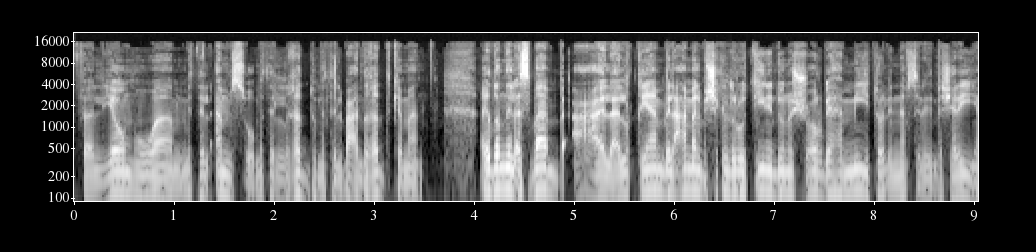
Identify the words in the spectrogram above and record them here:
فاليوم هو مثل أمس ومثل الغد ومثل بعد غد كمان. أيضا من الأسباب القيام بالعمل بشكل روتيني دون الشعور بأهميته للنفس البشرية.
